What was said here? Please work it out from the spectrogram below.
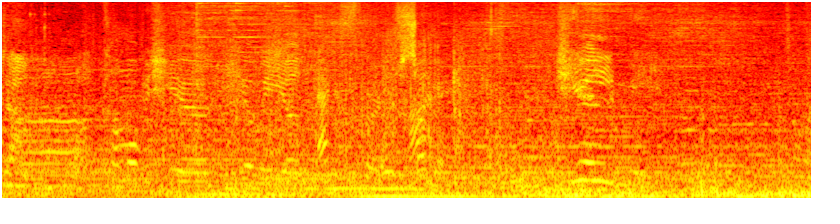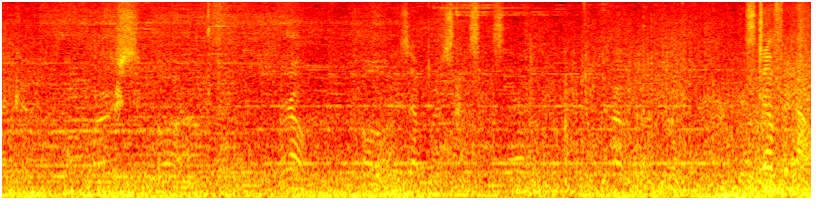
Down. Uh, come over here. Heal me, young Expert Oh, someone. Heal me. Sound like a mercy or or no. Oh, is that person that says that? I don't know. It's definitely not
